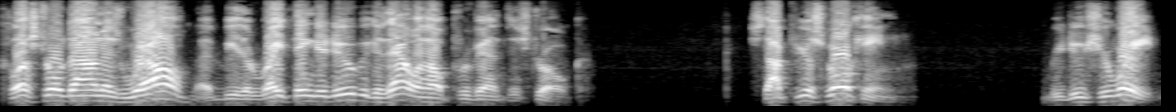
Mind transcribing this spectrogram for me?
cholesterol down as well, that'd be the right thing to do because that will help prevent the stroke. Stop your smoking. Reduce your weight.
